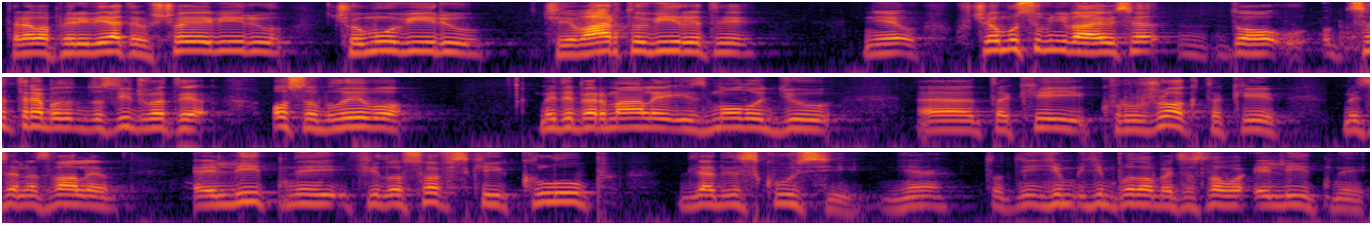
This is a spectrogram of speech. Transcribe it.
Треба перевіряти, в що я вірю, чому вірю, чи варто вірити. Ні, в чому сумніваюся, то це треба досліджувати особливо. Ми тепер мали із молоддю е, такий кружок, такий, ми це назвали елітний філософський клуб для дискусій. Ні? Тут їм, їм подобається слово елітний.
